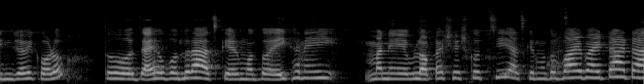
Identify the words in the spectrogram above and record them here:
এনজয় করো। তো যাই হোক বন্ধুরা, আজকের মতো এইখানেই মানে ব্লগটা শেষ করছি। আজকের মতো বাই বাই টাটা।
